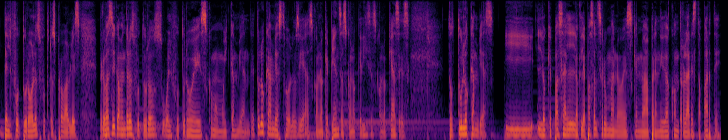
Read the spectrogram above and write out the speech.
del futuro, los futuros probables, pero básicamente los futuros o el futuro es como muy cambiante. Tú lo cambias todos los días, con lo que piensas, con lo que dices, con lo que haces. Tú, tú lo cambias. Y lo que, pasa, lo que le pasa al ser humano es que no ha aprendido a controlar esta parte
